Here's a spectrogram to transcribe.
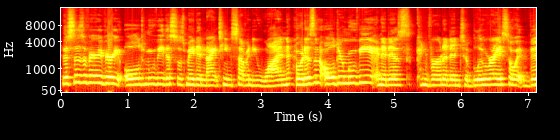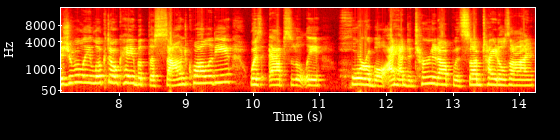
This is a very, very old movie. This was made in 1971. So it is an older movie and it is converted into Blu-ray. So it visually looked okay, but the sound quality was absolutely horrible. I had to turn it up with subtitles on,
